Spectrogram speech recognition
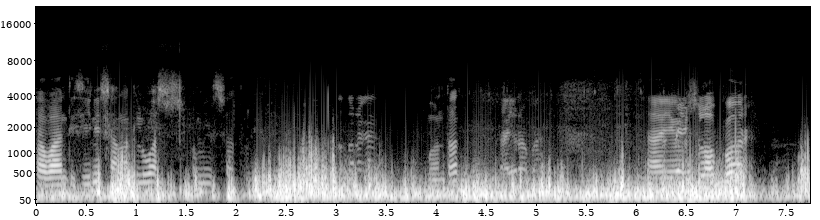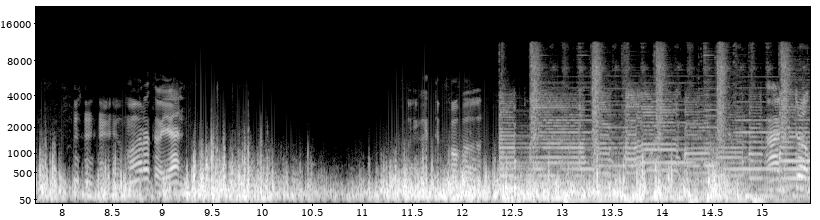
persawahan di sini sangat luas pemirsa. Tuh lihat. montot. Sayur apa? Sayur selobor. Mana doyan Ayo tepuk kok. Aduh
